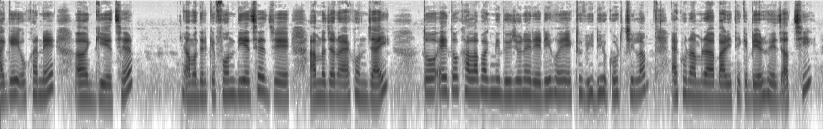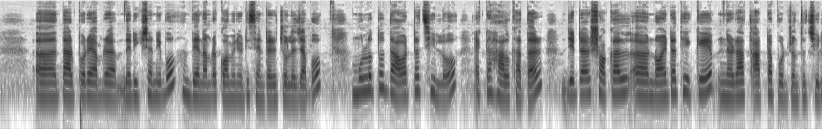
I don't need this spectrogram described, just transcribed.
আগেই ওখানে গিয়েছে। আমাদেরকে ফোন দিয়েছে যে আমরা যেন এখন যাই। তো এই তো খালা ভাগ্নি দুইজনে রেডি হয়ে একটু ভিডিও করছিলাম। এখন আমরা বাড়ি থেকে বের হয়ে যাচ্ছি। তারপরে আমরা রিক্সা নিব, দেন আমরা কমিউনিটি সেন্টারে চলে যাব। মূলত দাওয়াতটা ছিল একটা হালখাতার, যেটা সকাল নয়টা থেকে রাত আটটা পর্যন্ত ছিল,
